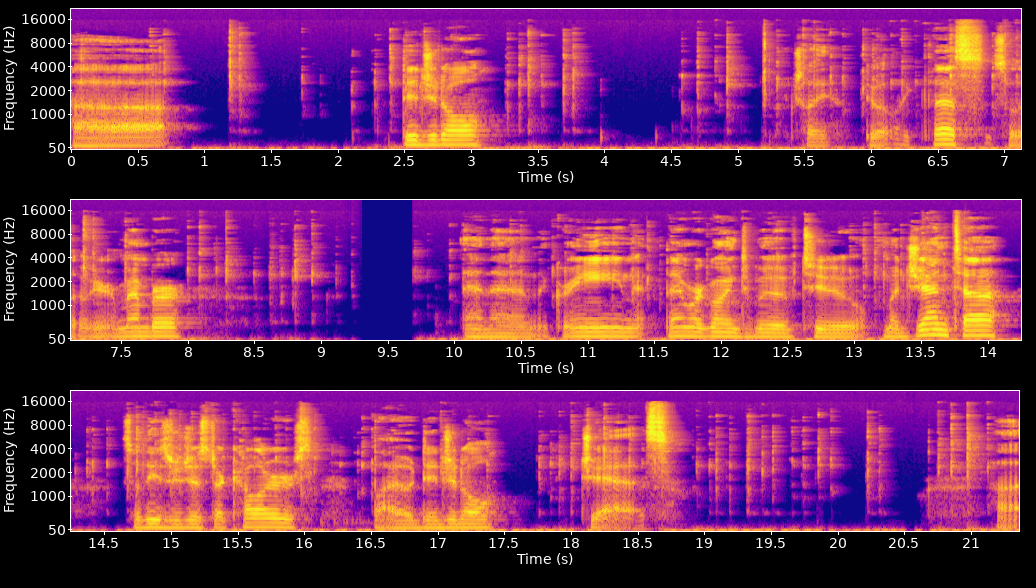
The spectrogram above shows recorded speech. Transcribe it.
uh, digital. Actually, do it like this so that we remember. And then the green. Then we're going to move to magenta. So these are just our colors. Bio digital jazz. Uh,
